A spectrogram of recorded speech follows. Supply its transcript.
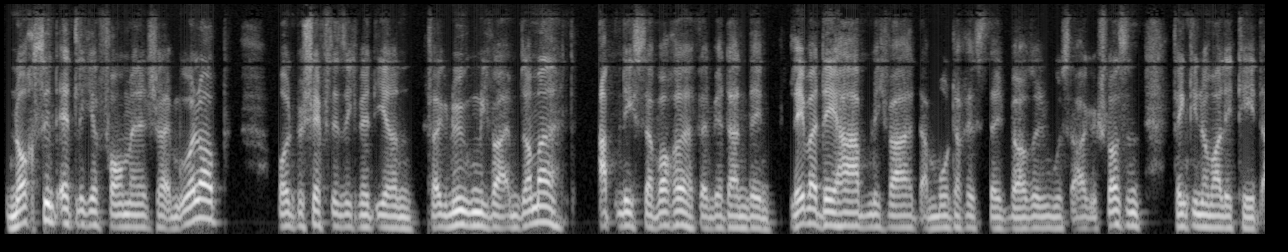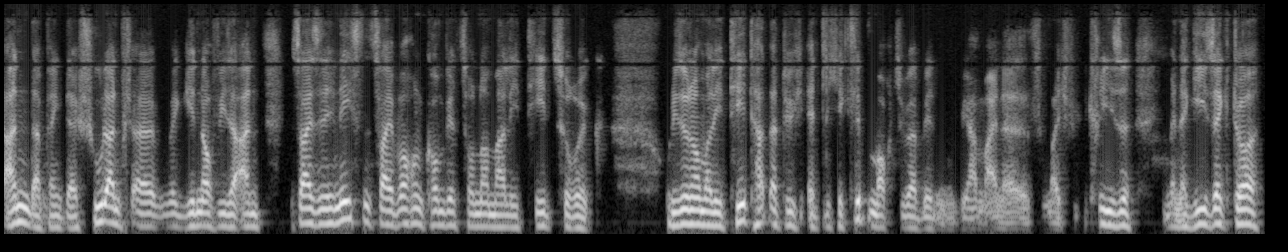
Noch sind etliche Fondsmanager im Urlaub und beschäftigen sich mit ihren Vergnügungen, nicht wahr, im Sommer. Ab nächster Woche, wenn wir dann den Labor Day haben, nicht wahr, am Montag ist die Börse in den USA geschlossen, fängt die Normalität an, dann fängt der Schulbeginn auch wieder an. Das heißt, in den nächsten zwei Wochen kommen wir zur Normalität zurück. Und diese Normalität hat natürlich etliche Klippen auch zu überwinden. Wir haben eine zum Beispiel Krise im Energiesektor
